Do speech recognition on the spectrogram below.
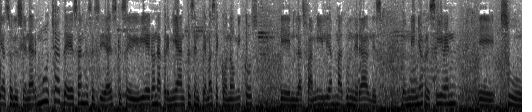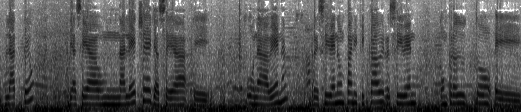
y a solucionar muchas de esas necesidades que se vivieron apremiantes en temas económicos en las familias más vulnerables. Los niños reciben eh, su lácteo, ya sea una leche, ya sea eh, una avena, reciben un panificado y reciben un producto eh,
